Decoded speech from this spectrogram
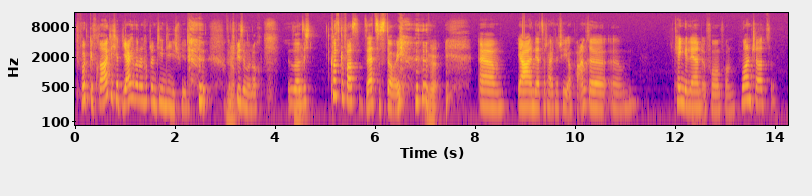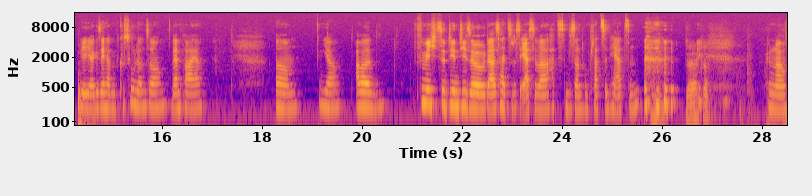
ich wurde gefragt, ich habe ja gesagt und habe dann D&D gespielt. und ja. spiele es immer noch. So an sich kurz gefasst, that's the story. ja. ähm, ja, in der Zeit halt natürlich auch ein paar andere ähm, kennengelernt in Form von One-Shots, wie ihr ja gesehen habt mit Kusule und so, Vampire. Ähm, ja, aber für mich so D&D so, da es halt so das erste war, hat es einen besonderen Platz im Herzen. Mhm. Ja, klar. genau.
